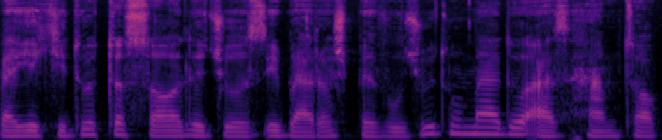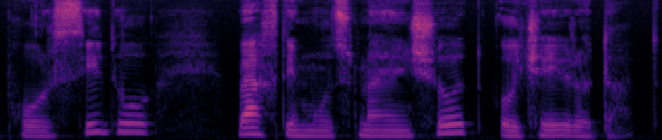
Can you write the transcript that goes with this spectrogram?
و یکی دو تا سوال جزئی براش به وجود اومد و از همتا پرسید و وقتی مطمئن شد okay رو داد.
